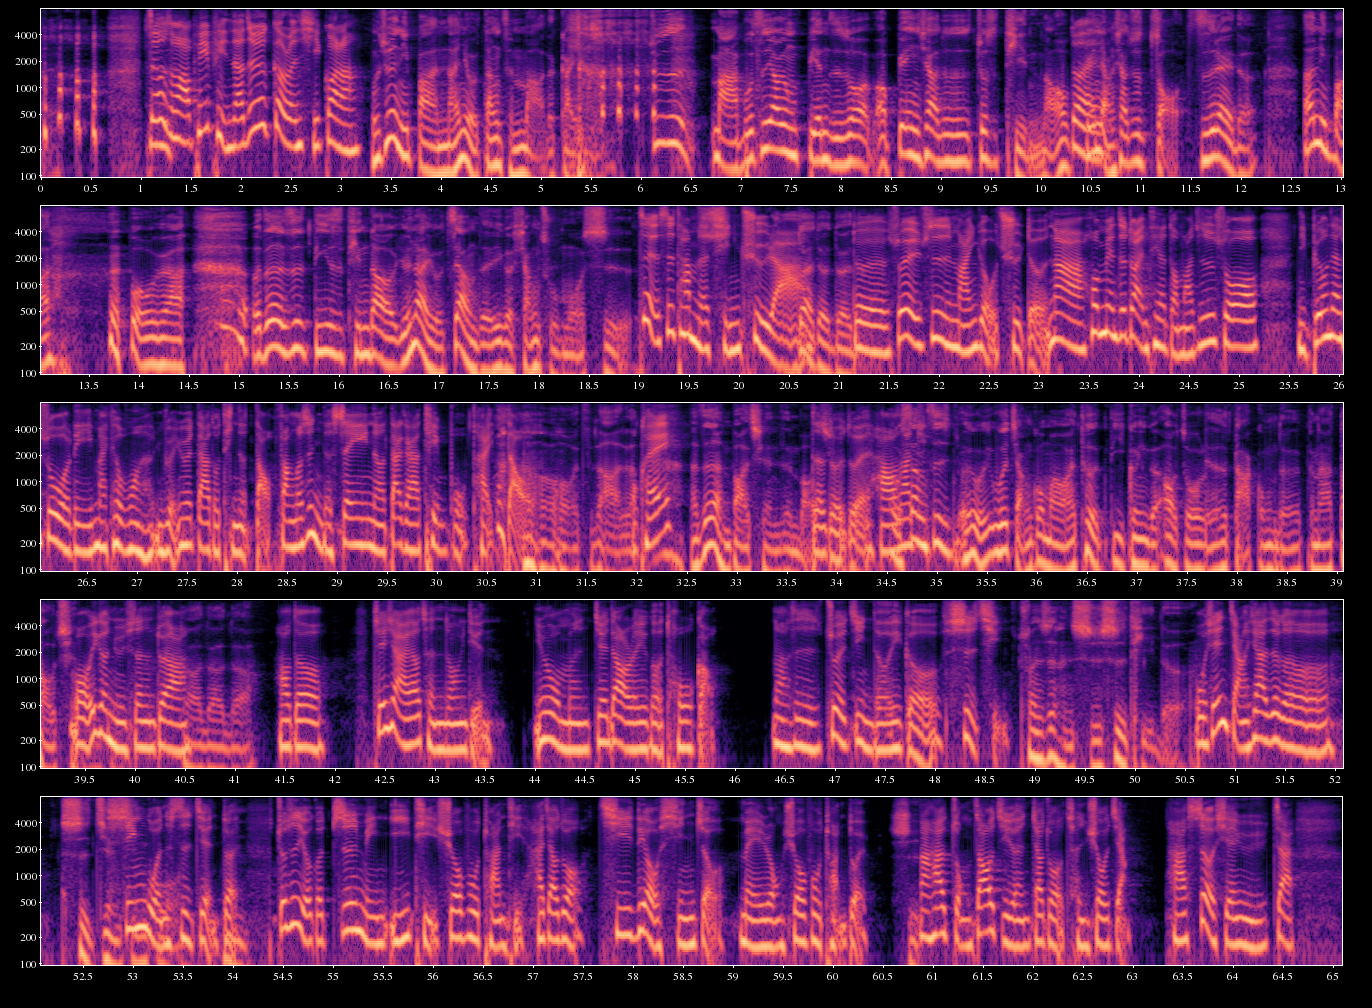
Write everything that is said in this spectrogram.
这有什么好批评的？这就是个人习惯啦。我觉得你把男友当成马的概念，就是马不是要用鞭子说哦，鞭一下就是就是停，然后鞭两下就是走之类的，然后你把。我啊，我真的是第一次听到，原来有这样的一个相处模式。这也是他们的情趣啦。对对对对，所以是蛮有趣的。那后面这段你听得懂吗？就是说，你不用再说我离麦克风很远，因为大家都听得到，反而是你的声音呢，大家听不太到。我知道了。OK，那真的很抱歉，真的抱歉。对对对，好。我上次我我有讲过吗？我还特地跟一个澳洲人打工的跟他道歉。哦，一个女生，对啊，对啊，对啊，对啊。好的。接下来要沉重一点，因为我们接到了一个投稿，那是最近的一个事情，算是很时事题的。我先讲一下这个事件新闻事件，对，嗯、就是有个知名遗体修复团体，它叫做七六行者美容修复团队，是那它总召集人叫做陈修奖，他涉嫌于在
